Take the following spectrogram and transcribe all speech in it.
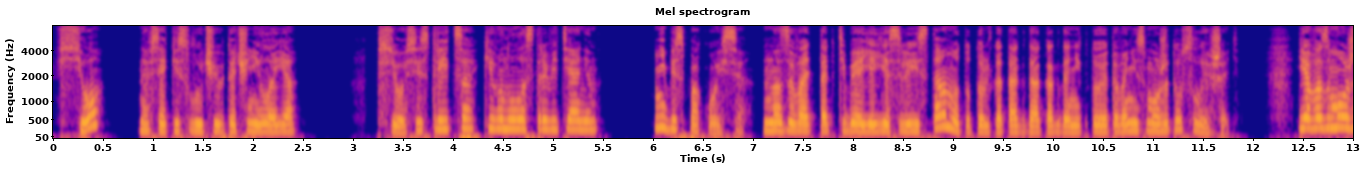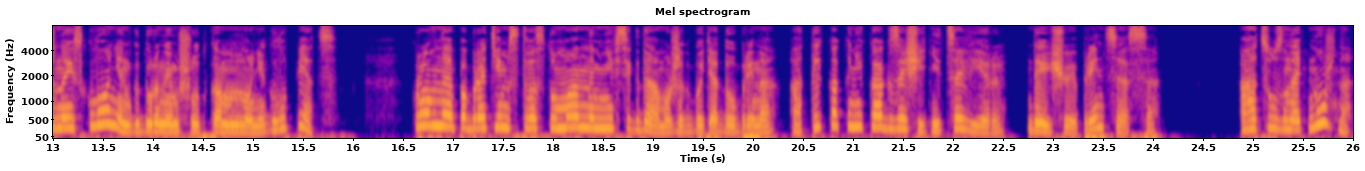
«Все?» На всякий случай уточнила я. «Все, сестрица», — кивнул островитянин. «Не беспокойся. Называть так тебя я, если и стану, то только тогда, когда никто этого не сможет услышать. Я, возможно, и склонен к дурным шуткам, но не глупец. Кровное побратимство с Туманным не всегда может быть одобрено, а ты как-никак защитница веры, да еще и принцесса. А отцу знать нужно?»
